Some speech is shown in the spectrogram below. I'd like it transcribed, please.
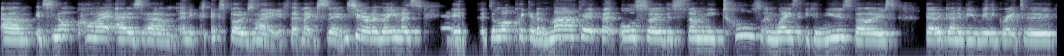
um, it's not quite as um, an ex- expose, if that makes sense. You know what I mean? It's, yeah. it, it's a lot quicker to market, but also there's so many tools and ways that you can use those that are going to be really great to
